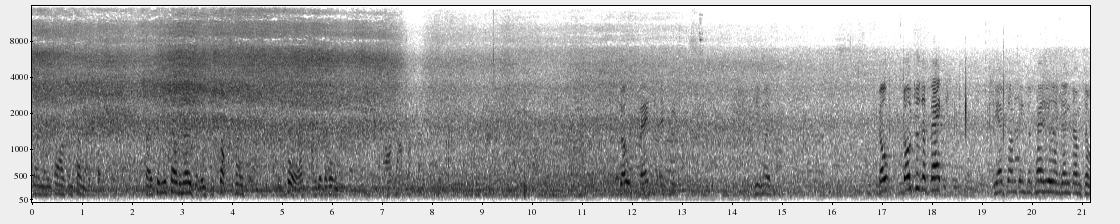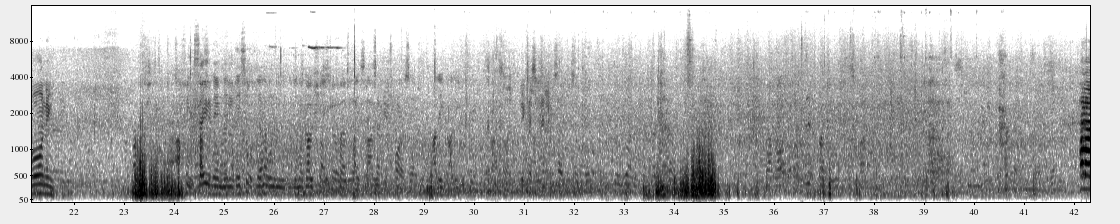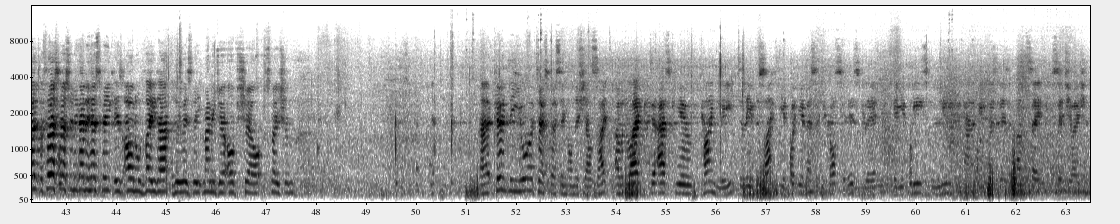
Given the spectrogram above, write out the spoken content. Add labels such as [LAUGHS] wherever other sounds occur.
tons of. So can you tell them urgently to stop smoking before I give the warning? goes back and he, he might go go to the back. He has something to tell you, and then comes the warning. To them. They, they sort of they don't want to negotiate in the first place. Though. I leave, I leave it. to. Hello, the first person you're going to hear speak is Arnold Vader, who is the manager of Shell Station. Uh, currently, you are trespassing on the Shell site. I would like to ask you kindly to leave the site. You've put your message across. It is clear. Can you please leave the canopy because it is an unsafe situation?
